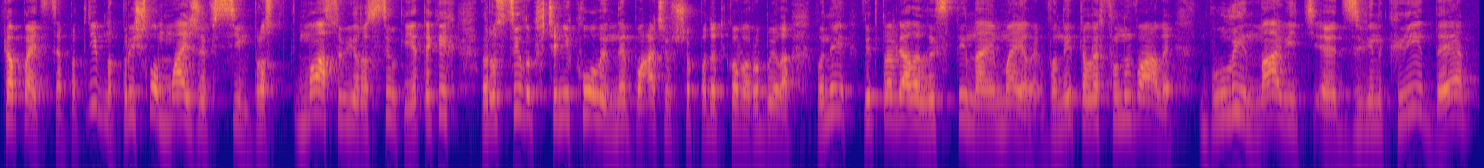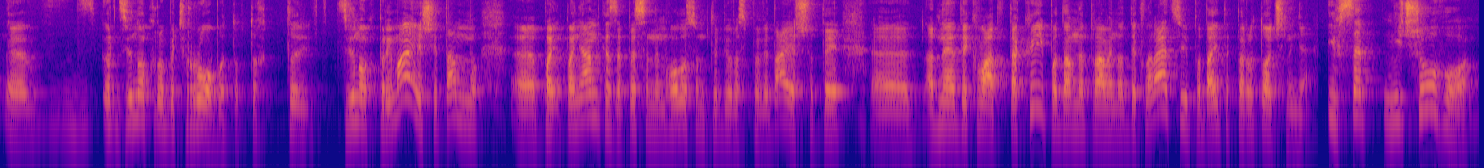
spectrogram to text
Капець це потрібно. Прийшло майже всім. Просто масові розсилки. Я таких розсилок ще ніколи не бачив, що податкова робила. Вони відправляли листи на емейли, вони телефонували. Були навіть е, дзвінки, де е, дзвінок робить робот. Тобто хто- дзвінок приймаєш, і там е, панянка записаним голосом тобі розповідає, що ти е, неадекват такий, подав неправильну декларацію, подай тепер уточнення. І все нічого.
